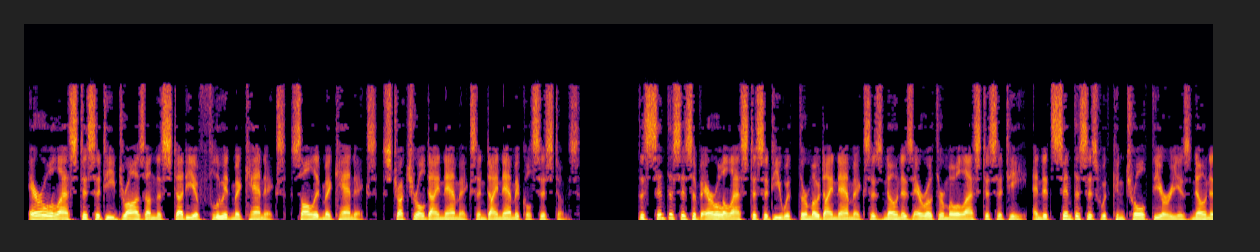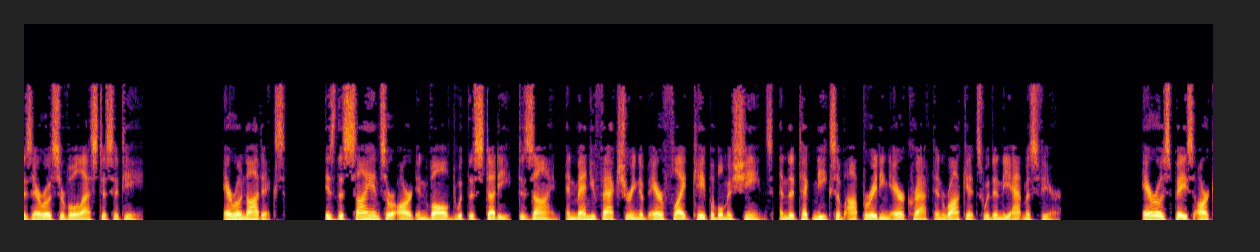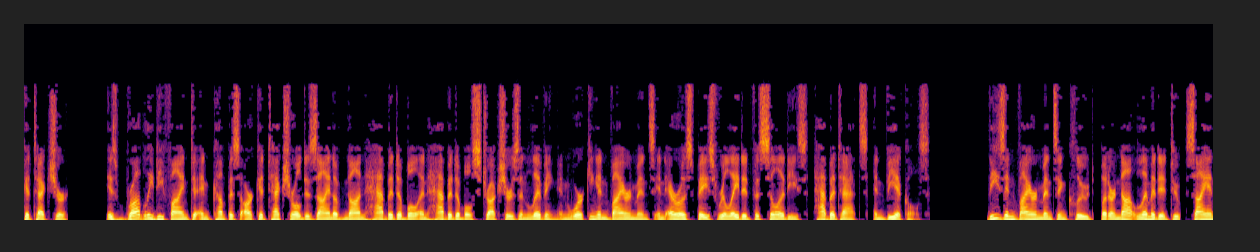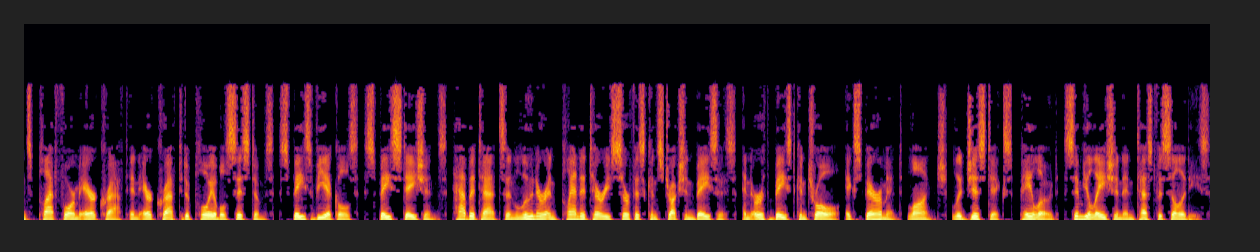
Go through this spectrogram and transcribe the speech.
Aeroelasticity draws on the study of fluid mechanics, solid mechanics, structural dynamics and dynamical systems. The synthesis of aeroelasticity with thermodynamics is known as aerothermoelasticity, and its synthesis with control theory is known as aeroservoelasticity. Aeronautics is the science or art involved with the study, design, and manufacturing of air flight capable machines, and the techniques of operating aircraft and rockets within the atmosphere. Aerospace architecture is broadly defined to encompass architectural design of non-habitable and habitable structures and living and working environments in aerospace-related facilities, habitats, and vehicles. These environments include, but are not limited to, science platform aircraft and aircraft deployable systems, space vehicles, space stations, habitats and lunar and planetary surface construction bases, and Earth-based control, experiment, launch, logistics, payload, simulation and test facilities.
